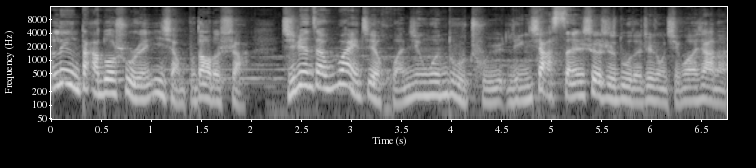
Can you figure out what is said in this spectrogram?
令大多数人意想不到的是啊，即便在外界环境温度处于零下三摄氏度的这种情况下呢，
